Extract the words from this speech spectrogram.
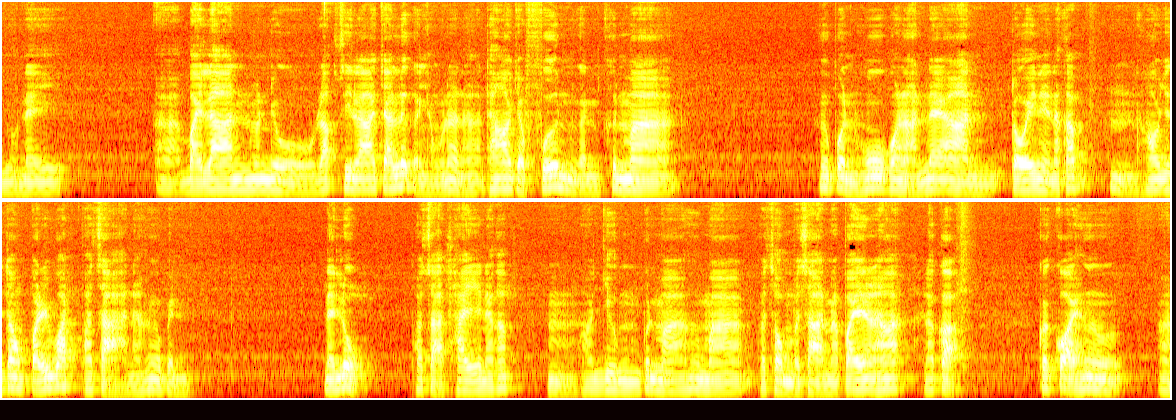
อยู่ใน ใบลานมันอยู่ลักศิลาจารึกอะไรอย่างนั้นนะถ้าเราจะฟื้นกันขึ้นมาคือป่นหูปนันได้อ่านโดยเนี่ยนะครับเราจะต้องปริวัติภาษานะเพื่อเป็น ในรูปภาษาไทยนะครับอืมเขายืมเพิ่นมาเพื่อมาผสมประสานมาไปนะฮะแล้วก็ก้อยๆให้อ่า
